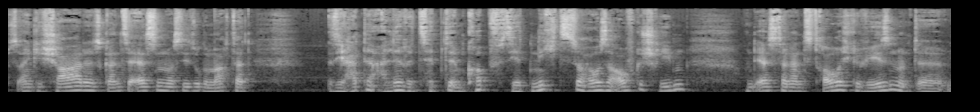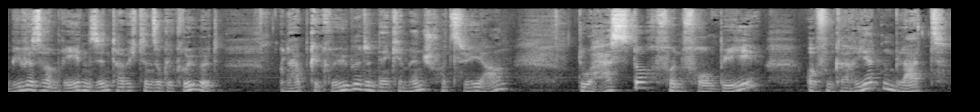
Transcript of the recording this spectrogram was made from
ist eigentlich schade, das ganze Essen, was sie so gemacht hat. Sie hatte alle Rezepte im Kopf. Sie hat nichts zu Hause aufgeschrieben. Und er ist da ganz traurig gewesen. Und äh, wie wir so am Reden sind, habe ich dann so gegrübelt. Und habe gegrübelt und denke, Mensch, vor zwei Jahren, du hast doch von Frau B auf dem karierten Blatt,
